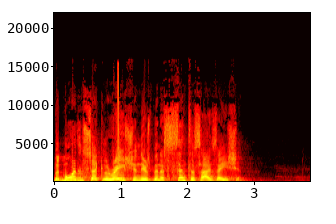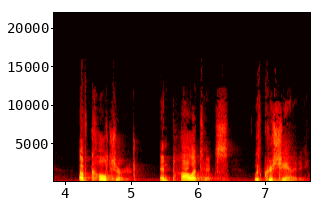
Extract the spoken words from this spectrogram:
But more than secularization, there's been a synthesization of culture and politics with Christianity.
